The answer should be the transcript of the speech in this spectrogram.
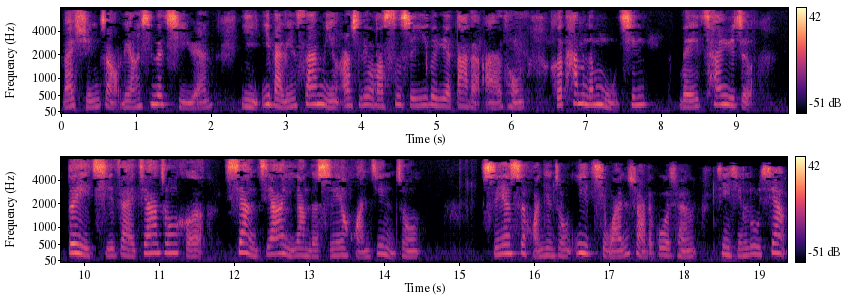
来寻找良心的起源。以一百零三名二十六到四十一个月大的儿童和他们的母亲为参与者，对其在家中和像家一样的实验环境中、实验室环境中一起玩耍的过程进行录像，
